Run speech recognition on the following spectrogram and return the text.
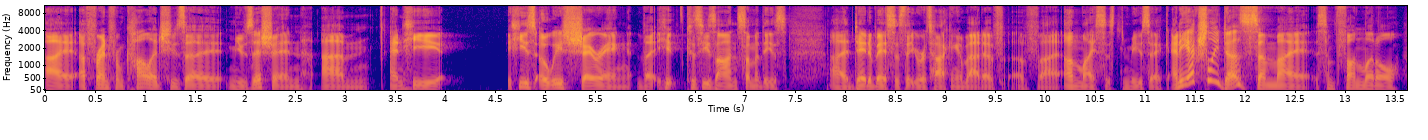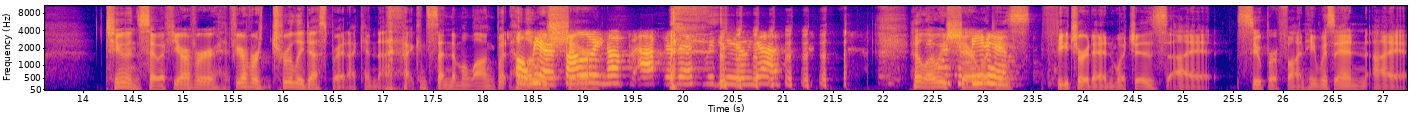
uh, a friend from college who's a musician, um, and he he's always sharing that because he, he's on some of these uh, databases that you were talking about of of uh, unlicensed music, and he actually does some uh, some fun little tunes. So if you're ever if you're ever truly desperate, I can I can send them along. But he'll oh, we are share... following up after this with you. Yes. he'll always share what him. he's featured in, which is uh, super fun. He was in uh,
